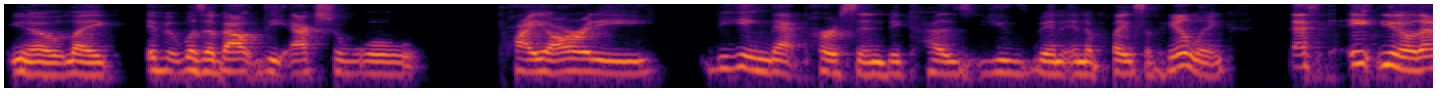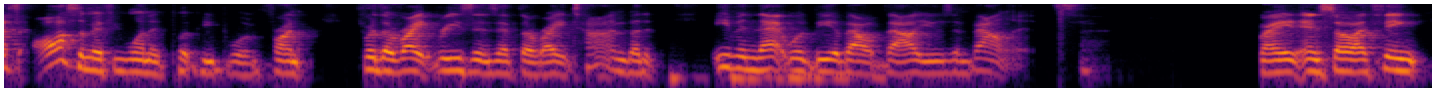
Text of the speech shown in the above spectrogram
you know, like if it was about the actual priority being that person because you've been in a place of healing that's you know that's awesome if you want to put people in front for the right reasons at the right time but even that would be about values and balance right? And so i think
